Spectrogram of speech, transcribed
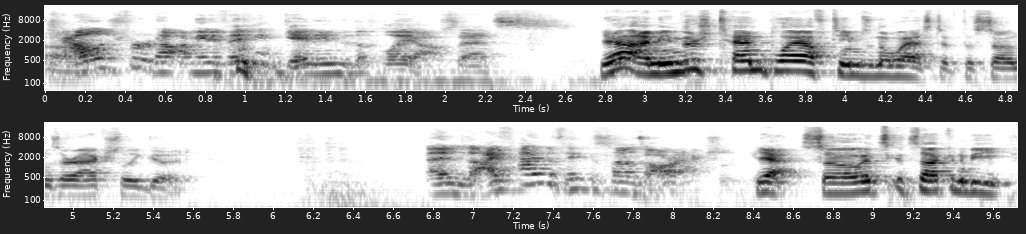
Uh, challenge for I mean, if they can get into the playoffs, that's Yeah, I mean there's ten playoff teams in the West if the Suns are actually good. And I kind of think the Suns are actually. Good. Yeah, so it's it's not going to be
